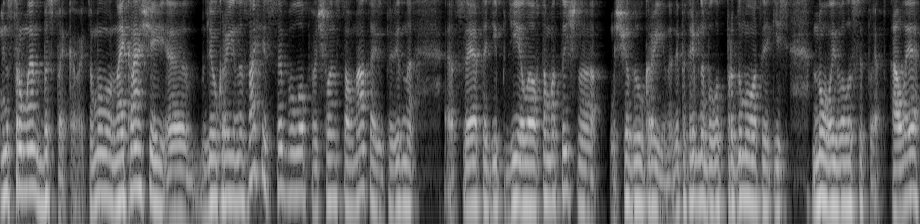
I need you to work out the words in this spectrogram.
інструмент безпековий. Тому найкращий для України захист це було б членство в НАТО. Відповідно, це тоді б діяло автоматично щодо України. Не потрібно було б придумувати якийсь новий велосипед. Але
